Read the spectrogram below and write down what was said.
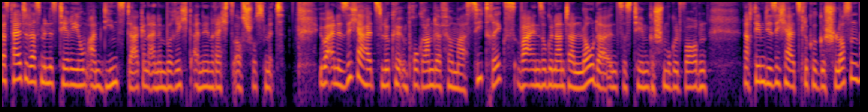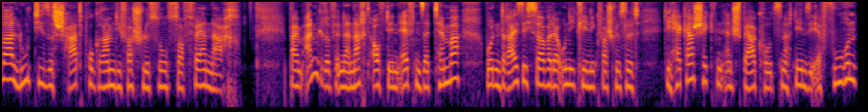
Das teilte das Ministerium am Dienstag in einem Bericht an den Rechtsausschuss mit. Über eine Sicherheitslücke im Programm der Firma Citrix war ein sogenannter Loader ins System geschmuggelt worden. Nachdem die Sicherheitslücke geschlossen war, lud dieses Schadprogramm die Verschlüsselungssoftware nach. Beim Angriff in der Nacht auf den 11. September wurden 30 Server der Uniklinik verschlüsselt. Die Hacker schickten Entsperrcodes, nachdem sie erfuhren,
